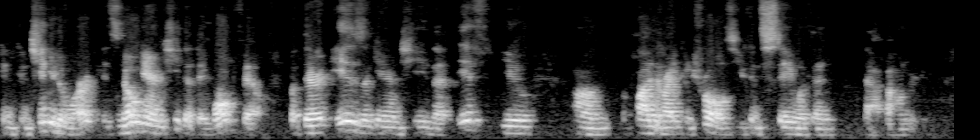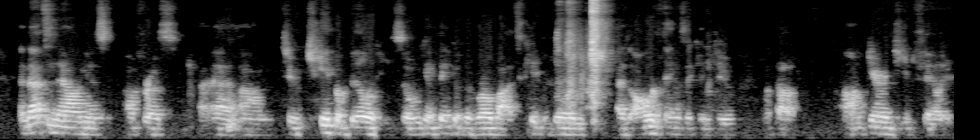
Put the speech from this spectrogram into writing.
can continue to work. It's no guarantee that they won't fail, but there is a guarantee that if you um, apply the right controls, you can stay within that boundary. And that's analogous uh, for us uh, um, to capability. So we can think of the robot's capability as all the things it can do without um, guaranteed failure.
